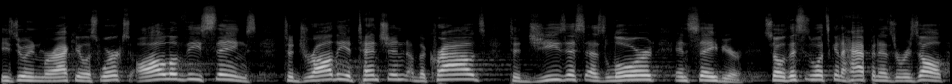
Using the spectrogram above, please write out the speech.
He's doing miraculous works, all of these things to draw the attention of the crowds to Jesus as Lord and Savior. So, this is what's going to happen as a result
